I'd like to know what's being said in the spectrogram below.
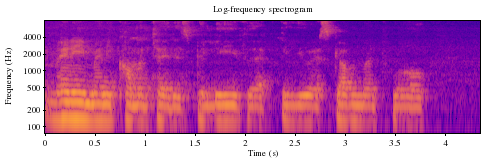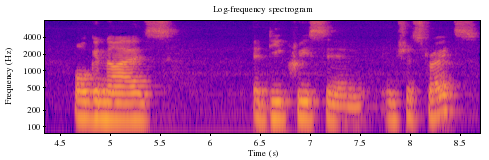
many, many commentators believe that the US government will organize a decrease in interest rates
